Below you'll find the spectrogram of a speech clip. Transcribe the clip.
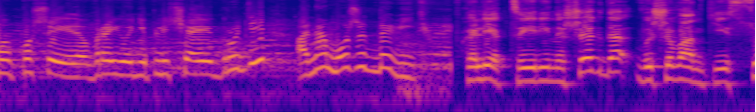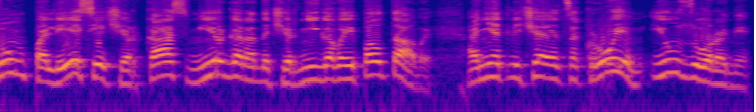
по, по шее в районе плеча и груди, она может давить. В коллекции Ирины Шегда вышиванки из Сум, Полесья, Черкас, Миргорода, Чернигова и Полтавы. Они отличаются кроем и узорами,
